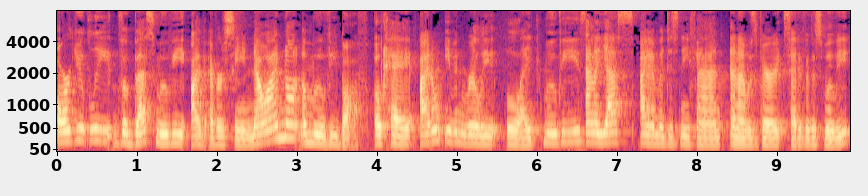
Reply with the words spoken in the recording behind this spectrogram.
arguably the best movie I've ever seen. Now, I'm not a movie buff, okay? I don't even really like movies. And yes, I am a Disney fan, and I was very excited for this movie,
